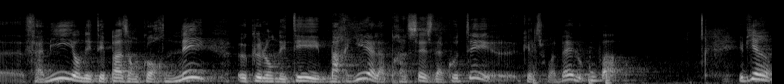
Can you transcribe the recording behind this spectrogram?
euh, familles, on n'était pas encore né, euh, que l'on était marié à la princesse d'à côté, euh, qu'elle soit belle ou pas, eh bien,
